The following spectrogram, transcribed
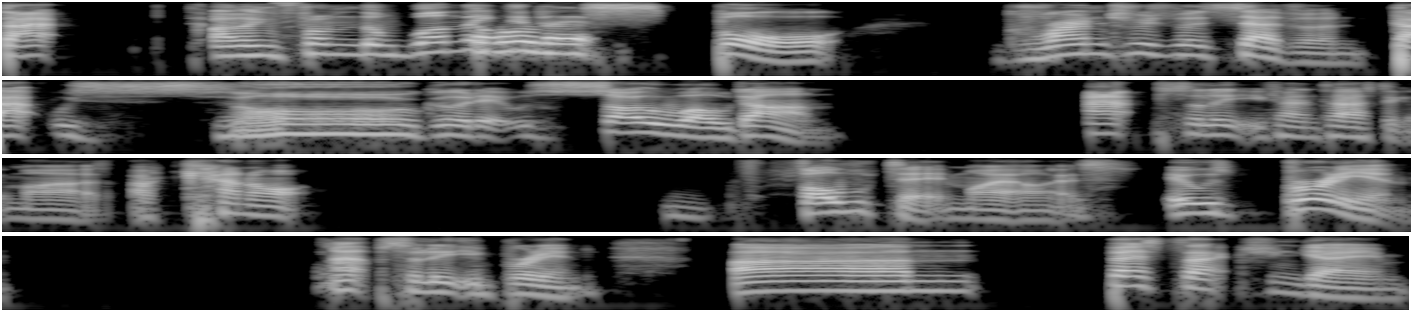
That I mean, from the one they Hold did in. Sport, Gran Turismo 7, that was so good. It was so well done. Absolutely fantastic in my eyes. I cannot fault it in my eyes. It was brilliant. Absolutely brilliant. Um, best action game.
